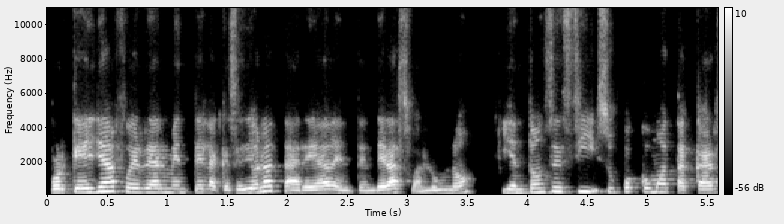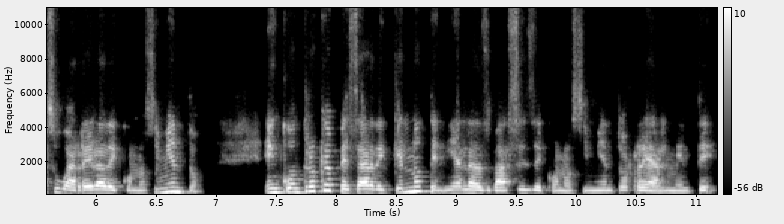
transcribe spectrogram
porque ella fue realmente la que se dio la tarea de entender a su alumno y entonces sí supo cómo atacar su barrera de conocimiento. Encontró que a pesar de que él no tenía las bases de conocimiento realmente,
